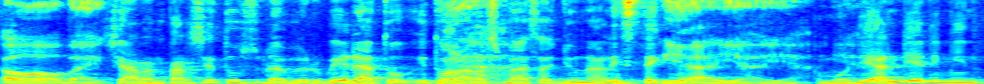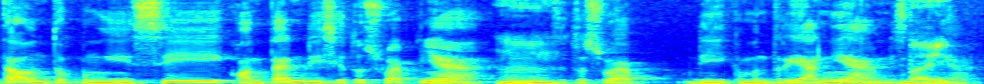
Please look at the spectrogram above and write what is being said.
Oh baik. Siaran pers itu sudah berbeda tuh. Itu harus bahasa jurnalistik. Iya iya iya. Kemudian dia diminta untuk mengisi konten di situs webnya, Hmm. situs web di kementeriannya misalnya.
